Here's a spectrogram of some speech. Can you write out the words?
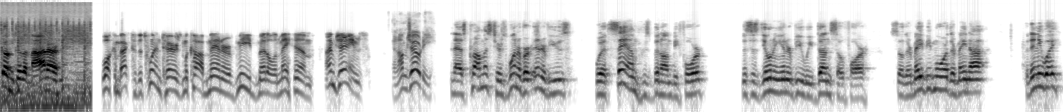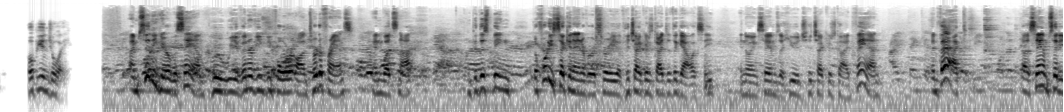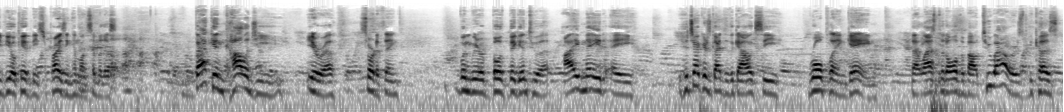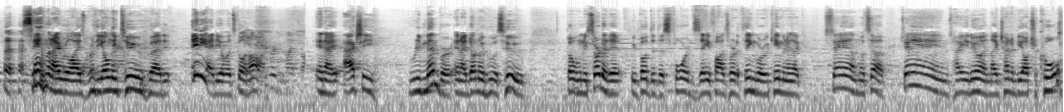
Welcome to the Manor. Welcome back to the Twin Terrors Macabre Manor of Mead, Metal, and Mayhem. I'm James. And I'm Jody. And as promised, here's one of our interviews with Sam, who's been on before. This is the only interview we've done so far. So there may be more, there may not. But anyway, hope you enjoy. I'm sitting here with Sam, who we have interviewed before on Tour de France and what's not. But this being the 42nd anniversary of Hitchhiker's Guide to the Galaxy, and knowing Sam's a huge Hitchhiker's Guide fan, in fact, uh, Sam said he'd be okay with me surprising him on some of this. Back in college era, sort of thing, when we were both big into it, I made a Hitchhiker's Guide to the Galaxy role playing game that lasted all of about two hours because Sam and I realized we're the only two who had any idea what's going on. And I actually remember, and I don't know who was who, but when we started it, we both did this Ford Zaphod sort of thing where we came in and like, Sam, what's up? James, how you doing? Like trying to be ultra cool.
